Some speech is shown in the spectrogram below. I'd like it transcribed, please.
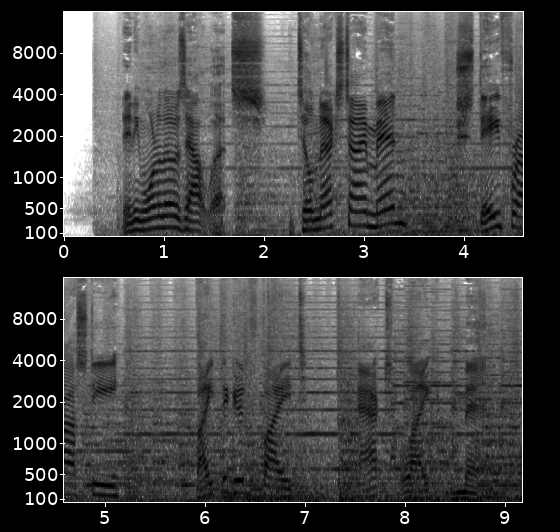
any one of those outlets. Until next time, men, stay frosty, fight the good fight, act like men.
